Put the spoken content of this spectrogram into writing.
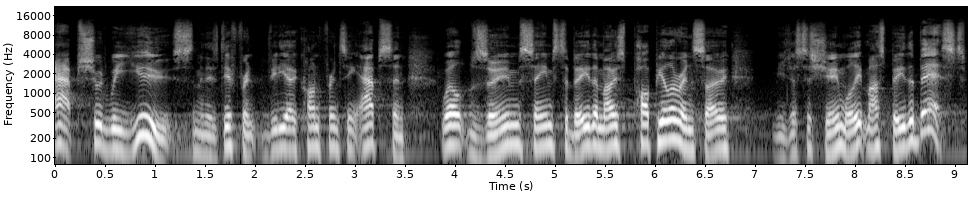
app should we use? I mean, there's different video conferencing apps, and, well, Zoom seems to be the most popular, and so you just assume, well, it must be the best.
